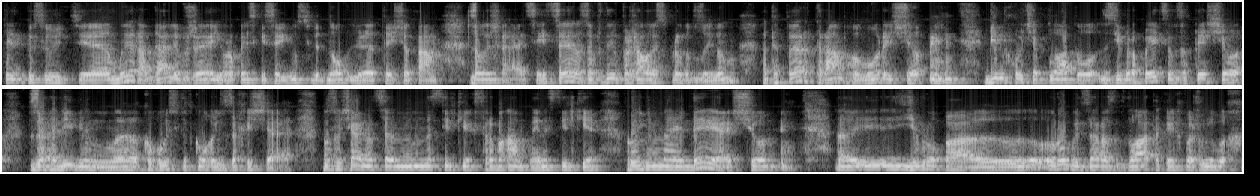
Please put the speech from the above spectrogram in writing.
підписують е, мир, а далі вже Європейський Союз відновлює те, що там залишається, і це завжди вважалось справедливим. А тепер Трамп говорить, що він хоче плату з європейців за те, що взагалі він е, когось від когось захищає. Ну звичайно, це настільки екстравагантна і настільки руйнівна ідея, що е, Європа е, робить зараз два таких важливих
